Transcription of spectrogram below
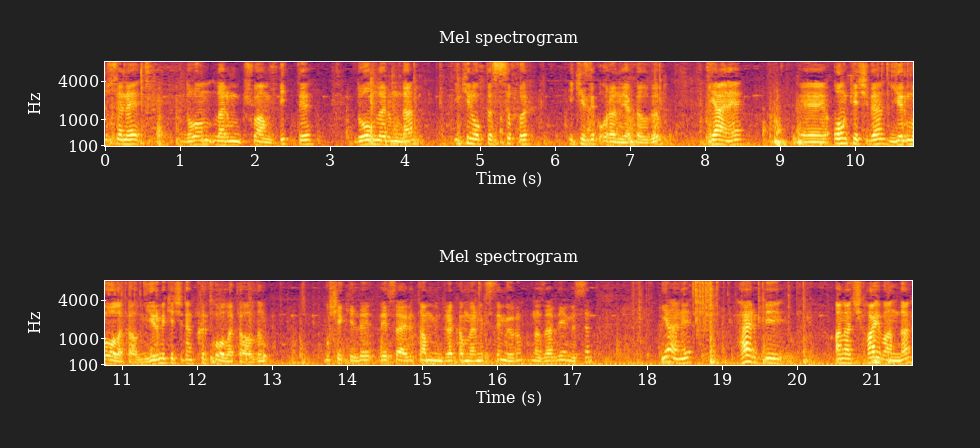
bu sene doğumlarım şu an bitti. Doğumlarımdan 2.0 ikizlik oranı yakaladım. Yani e, 10 keçiden 20 oğlak aldım. 20 keçiden 40 oğlak aldım. Bu şekilde vesaire tam bir rakam vermek istemiyorum. Nazar değmesin. Yani her bir anaç hayvandan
